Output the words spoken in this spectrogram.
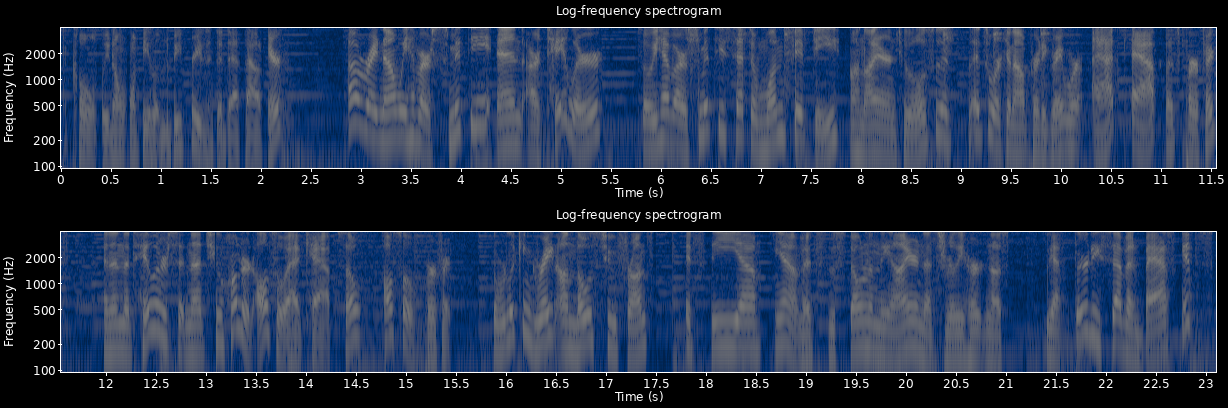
the cold. We don't want people to be freezing to death out here. Uh, right now we have our smithy and our tailor. So we have our smithy set to 150 on iron tools. It's working out pretty great. We're at cap. That's perfect. And then the tailor is sitting at 200, also at cap. So also perfect. So we're looking great on those two fronts. It's the, uh, yeah, it's the stone and the iron that's really hurting us. We got 37 baskets.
